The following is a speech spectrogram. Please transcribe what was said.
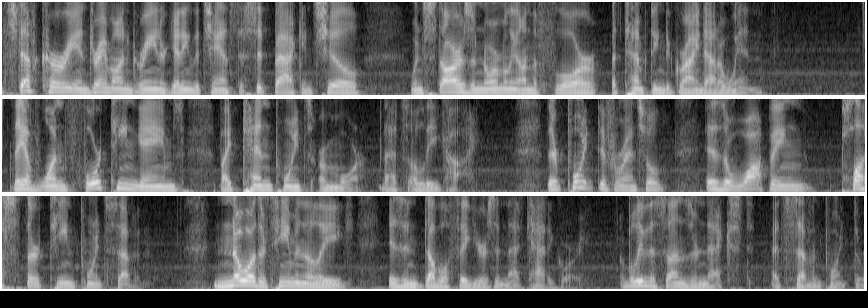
Steph Curry and Draymond Green are getting the chance to sit back and chill when stars are normally on the floor attempting to grind out a win. They have won 14 games by 10 points or more. That's a league high. Their point differential is a whopping plus 13.7. No other team in the league is in double figures in that category. I believe the Suns are next at 7.3.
